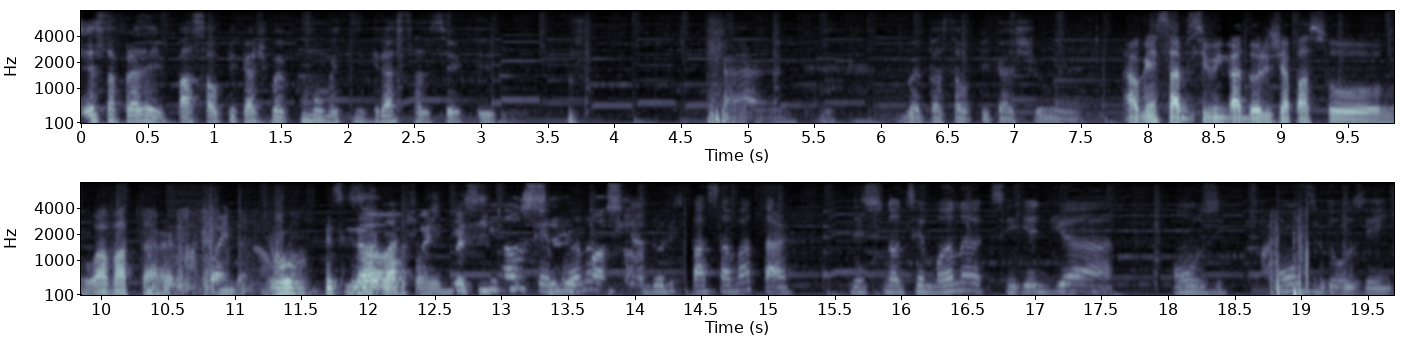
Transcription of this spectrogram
essa frase aí, passar o Pikachu vai pra um momento engraçado, certeza. Cara, vai passar o Pikachu, mano. Alguém sabe se Vingadores já passou o Avatar ou ainda não? Eu vou pesquisar Não, agora. acho que Nesse final de semana, passar. Vingadores passa Avatar. Nesse final de semana, que seria dia 11. 11, 12 aí.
